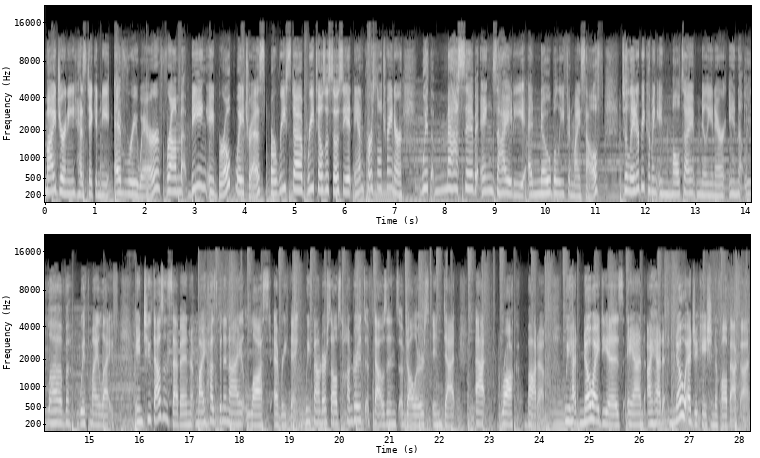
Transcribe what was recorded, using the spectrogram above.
My journey has taken me everywhere from being a broke waitress, barista, retail associate, and personal trainer with massive anxiety and no belief in myself to later becoming a multi-millionaire in love with my life. In 2007, my husband and I lost everything. We found ourselves hundreds of thousands of dollars in debt at rock bottom. We had no ideas and I had no education to fall back on.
